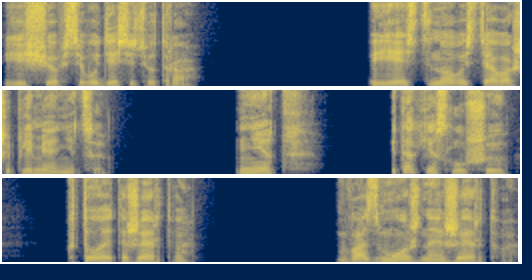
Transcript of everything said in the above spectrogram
еще всего десять утра. Есть новости о вашей племяннице?» «Нет. Итак, я слушаю. Кто эта жертва?» «Возможная жертва».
